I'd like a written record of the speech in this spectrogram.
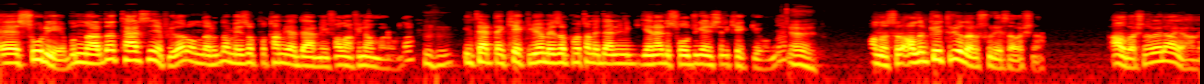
E, Suriye. Bunlar da tersini yapıyorlar. Onların da Mezopotamya Derneği falan filan var orada. Hı hı. İnternetten kekliyor. Mezopotamya Derneği'nin genelde solcu gençleri kekliyor bunlar. Evet. Ondan sonra alıp getiriyorlar Suriye Savaşı'na. Al başına belayı abi.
